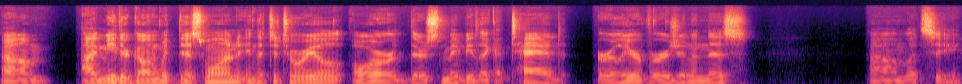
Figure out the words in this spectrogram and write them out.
Um, I'm either going with this one in the tutorial or there's maybe like a tad earlier version than this. Um, let's see.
